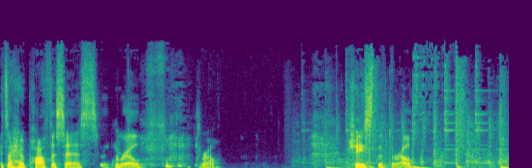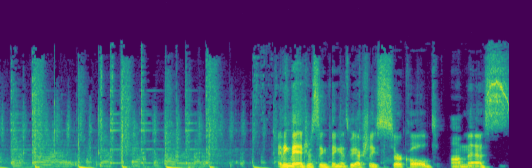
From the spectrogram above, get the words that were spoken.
it's a hypothesis. The thrill. Thrill. Chase the thrill. I think the interesting thing is we actually circled on this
